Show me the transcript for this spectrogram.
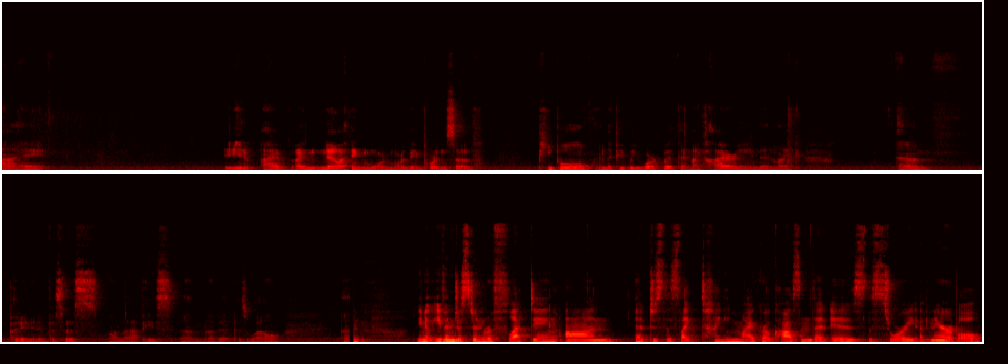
I you know, I I know I think more and more the importance of people and the people you work with and like hiring and like um putting an emphasis on that piece um, of it as well. Um, you know, even just in reflecting on uh, just this like tiny microcosm that is the story of Narrable.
